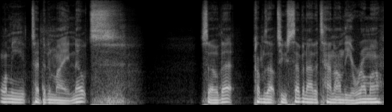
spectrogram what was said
let me type it in my notes. So that comes out to seven out of ten on the aroma.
